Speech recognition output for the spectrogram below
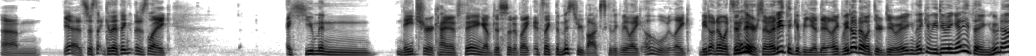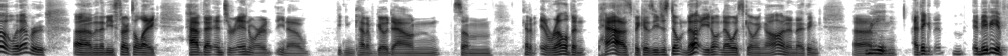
um, yeah, it's just because I think there's like a human nature kind of thing of just sort of like it's like the mystery box because it could be like oh like we don't know what's in right. there so anything could be in there like we don't know what they're doing they could be doing anything who knows whatever um, and then you start to like have that enter in where you know you can kind of go down some kind of irrelevant paths because you just don't know you don't know what's going on and i think um, right. i think maybe if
